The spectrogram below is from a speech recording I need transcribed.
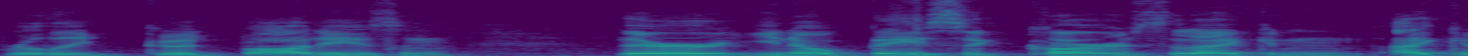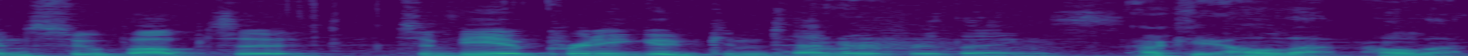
really good bodies. And they're, you know, basic cars that I can I can soup up to to be a pretty good contender for things. Okay, hold on, hold on.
